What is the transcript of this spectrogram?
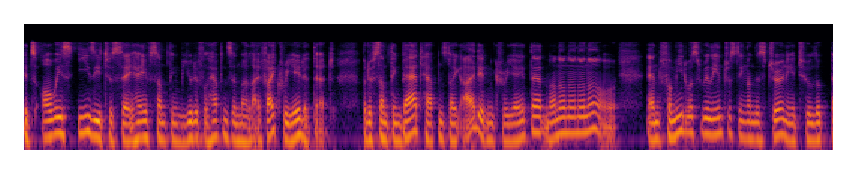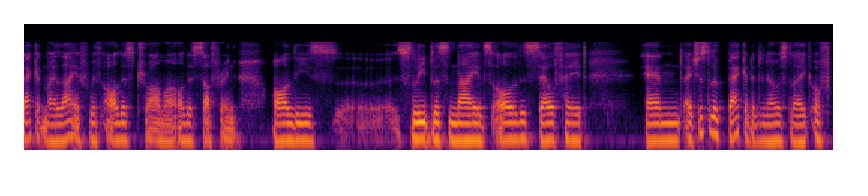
it's always easy to say hey if something beautiful happens in my life i created that. But if something bad happens like i didn't create that no no no no no. And for me it was really interesting on this journey to look back at my life with all this trauma all this suffering all these uh, sleepless nights all this self-hate. And i just looked back at it and i was like of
